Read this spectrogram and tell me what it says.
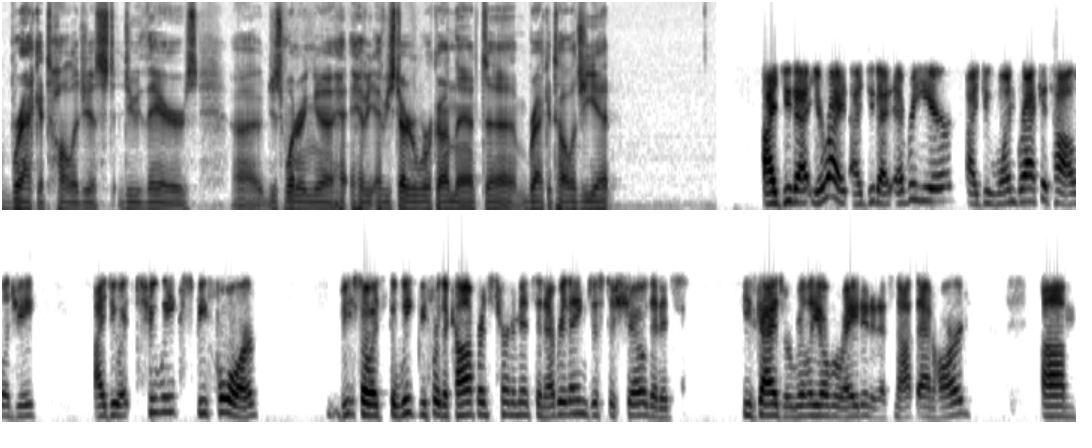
bracketologists do theirs. Uh, just wondering, uh, have you have you started work on that uh, bracketology yet? I do that. You're right. I do that every year. I do one bracketology. I do it two weeks before, so it's the week before the conference tournaments and everything, just to show that it's these guys are really overrated and it's not that hard. Um,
